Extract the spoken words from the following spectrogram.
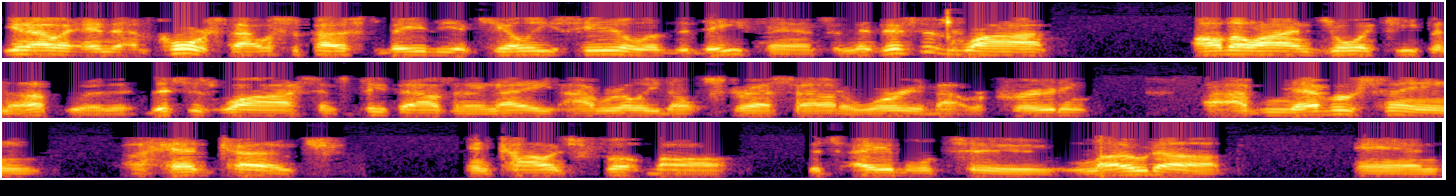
You know, and of course that was supposed to be the Achilles heel of the defense. And this is why, although I enjoy keeping up with it, this is why since 2008 I really don't stress out or worry about recruiting. I've never seen a head coach in college football that's able to load up and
